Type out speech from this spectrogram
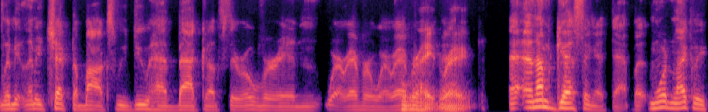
let me let me check the box. We do have backups. They're over in wherever, wherever. Right, right. And, and I'm guessing at that, but more than likely,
